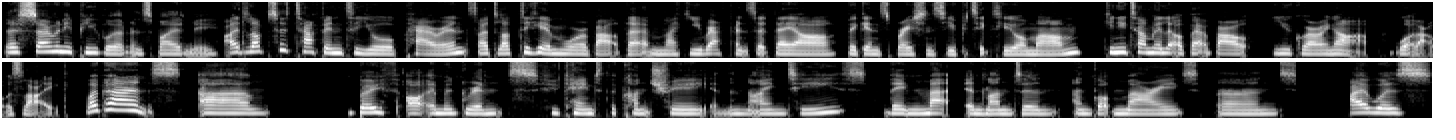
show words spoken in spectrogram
There's so many people that have inspired me. I'd love to tap into your parents. I'd love to hear more about them. Like you referenced that they are big inspirations to you, particularly your mum. Can you tell me a little bit about you growing up, what that was like? My parents, um, both are immigrants who came to the country in the 90s. They met in London and got married. And I was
